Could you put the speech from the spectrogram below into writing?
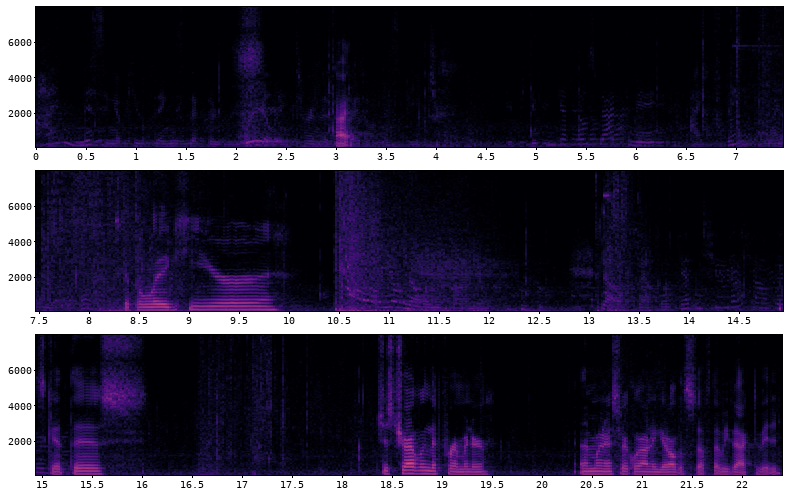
I'm missing a few things that could really turn the tide on this beach. If you can get those back to me, I think I might be able. Let's get the leg here. Oh, you'll know when you find it. no, don't go getting chewed up out there. Let's get this. Just traveling the perimeter. And then we're going to circle around and get all the stuff that we've activated.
